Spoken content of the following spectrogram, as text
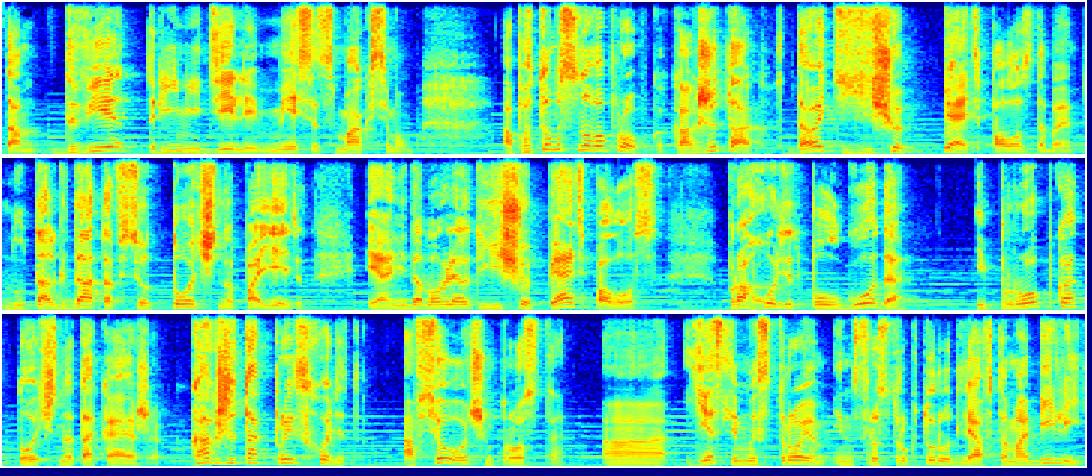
там 2-3 недели, месяц максимум. А потом снова пробка. Как же так? Давайте еще 5 полос добавим. Ну тогда-то все точно поедет. И они добавляют еще 5 полос. Проходит полгода, и пробка точно такая же. Как же так происходит? А все очень просто. А, если мы строим инфраструктуру для автомобилей,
